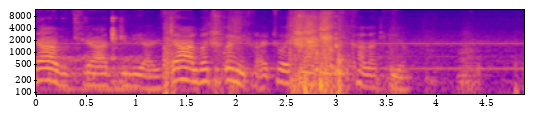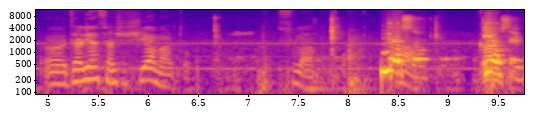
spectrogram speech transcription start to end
და არ ვიცი რა ადგილი არის და ალბათ უკვე მითხრა თუ ეს მაგარი ქალაქია. ძალიან საშიშია მარტო. სვლა. იოსებ იოსებ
